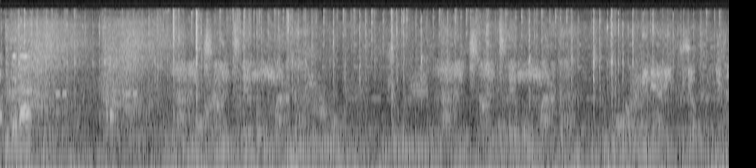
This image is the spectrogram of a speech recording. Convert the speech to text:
어, 이제 나. 가라. 부족합니다.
